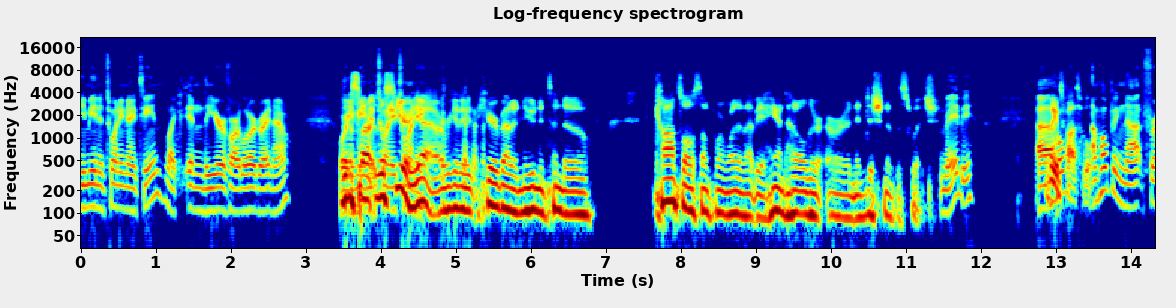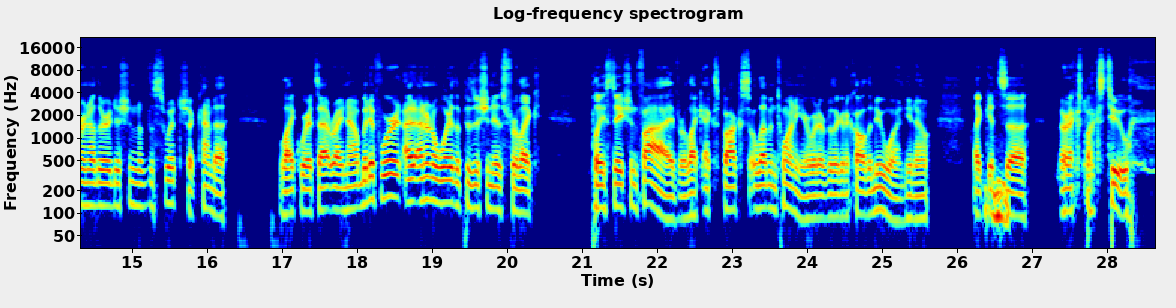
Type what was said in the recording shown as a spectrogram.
You mean in 2019, like in the year of our Lord right now, or this, you mean in this 2020? year, yeah. Are we going to hear about a new Nintendo console of some form, whether that be a handheld or, or an edition of the Switch? Maybe. I Uh, think it's hope- possible. I'm hoping not for another edition of the Switch. I kind of like where it's at right now. But if we're, I, I don't know where the position is for like PlayStation 5 or like Xbox 1120 or whatever they're going to call the new one, you know? Like it's, uh, or Xbox 2,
